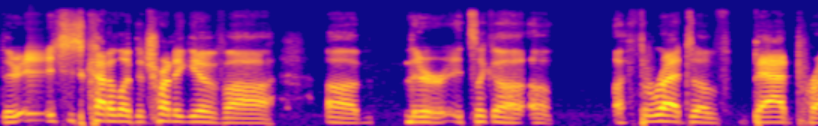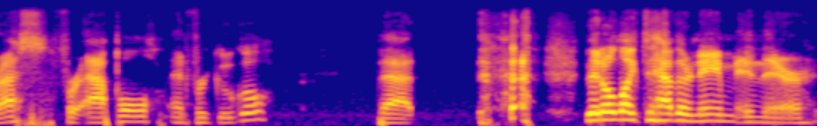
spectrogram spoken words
they're, it's just kind of like they're trying to give uh, uh, there. It's like a, a a threat of bad press for Apple and for Google that they don't like to have their name in there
